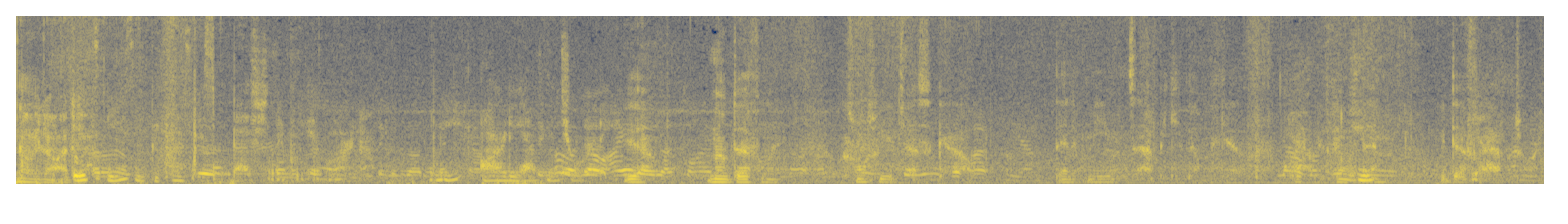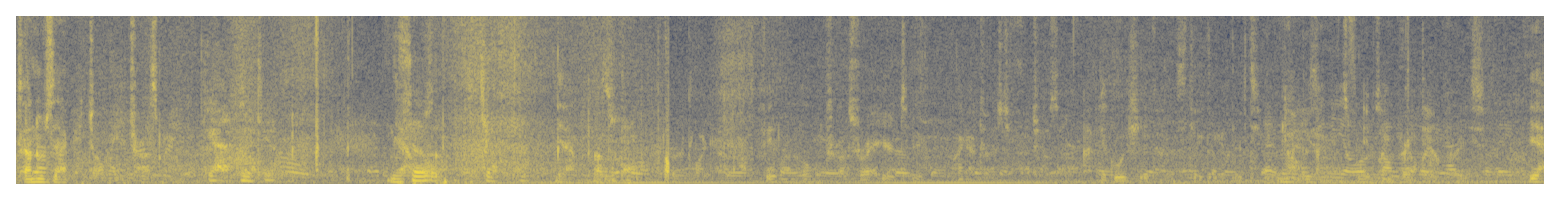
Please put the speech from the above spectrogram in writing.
No, you don't. I don't. It's easy because especially when we get Lauren out, we already have majority. Yeah, no, definitely. Because once we get Jessica out, then if me and Zappy can come together, then, then we definitely have majority. 'Cause I know Zappy told me to trust me. Yeah, me too. Yeah, so, so- Jessica, Yeah, that's what I'm like. I'm feeling a little trust right here too. Like I trust you, I trust her. I think we should kind of stick together too. No, we can it's on break down pretty soon. Yeah,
